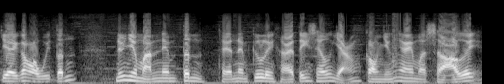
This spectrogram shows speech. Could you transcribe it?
chơi rất là uy tín. Nếu như mà anh em tin thì anh em cứ liên hệ tiến sẽ hướng dẫn. Còn những ai mà sợ ấy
